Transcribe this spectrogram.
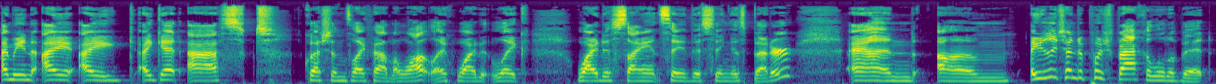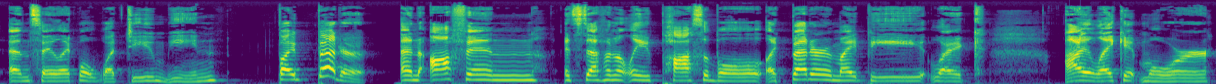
I mean, I, I I get asked questions like that a lot, like why like why does science say this thing is better? And um, I usually tend to push back a little bit and say like, well, what do you mean by better? And often it's definitely possible. Like better might be like I like it more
